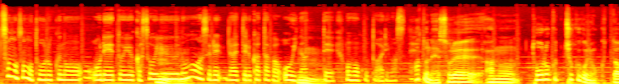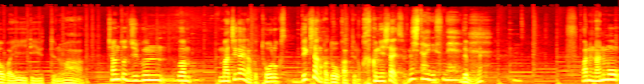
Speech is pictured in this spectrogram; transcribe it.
そもそも登録のお礼というかそういうのも忘れられてる方が多いなって思うことありますね。あとねそれあの登録直後に送った方がいい理由っていうのはちゃんと自分は間違いなく登録できたのかどうかっていうのを確認したいですよね。したいですね。でもね、うん、あれ何も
